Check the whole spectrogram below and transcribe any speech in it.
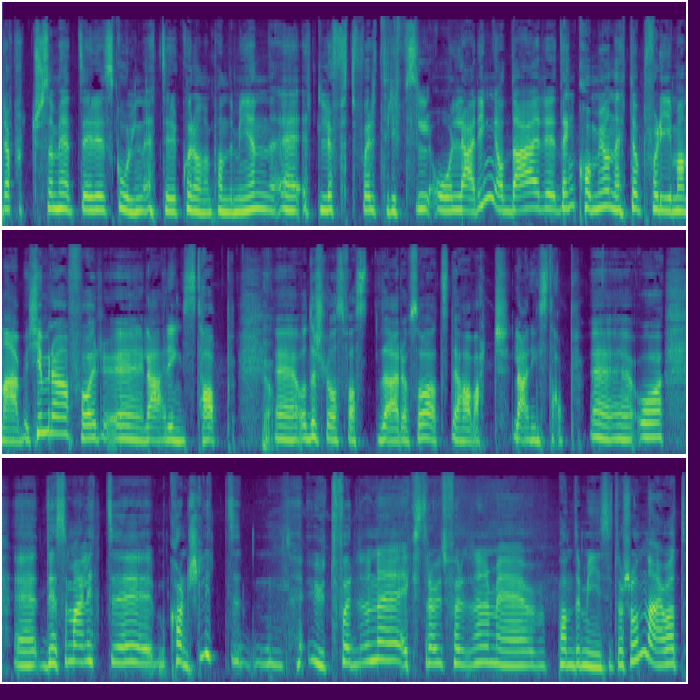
rapport som heter 'Skolen etter koronapandemien. eh, Et løft for trivsel og læring'. og der, Den kommer jo nettopp fordi man er bekymra for eh, læringstap. Ja. Eh, og det slås fast der også at det har vært læringstap. Eh, og eh, det som er litt eh, kanskje litt utfordrende, ekstra utfordrende med pandemisituasjonen, er jo at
